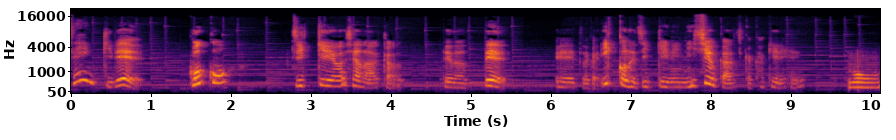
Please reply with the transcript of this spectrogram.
前期で5個実験をしゃなあかんってなってえっ、とだから1個の実験に2週間しかかけれへん。も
